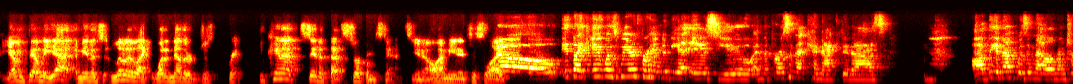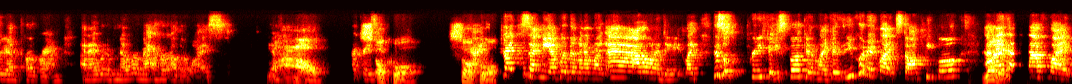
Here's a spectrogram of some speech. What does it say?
you haven't failed me yet. I mean, it's literally like what another just great. You cannot say that that's circumstance. You know, I mean, it's just like no. It's like it was weird for him to be at ASU, and the person that connected us oddly enough, was in the elementary ed program, and I would have never met her otherwise. Yeah. Wow. So cool. So yeah, cool. Tried to set me up with him, and I'm like, ah, I don't want to date. Like this was pre Facebook, and like you couldn't like stalk people. And right. I'd have enough like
